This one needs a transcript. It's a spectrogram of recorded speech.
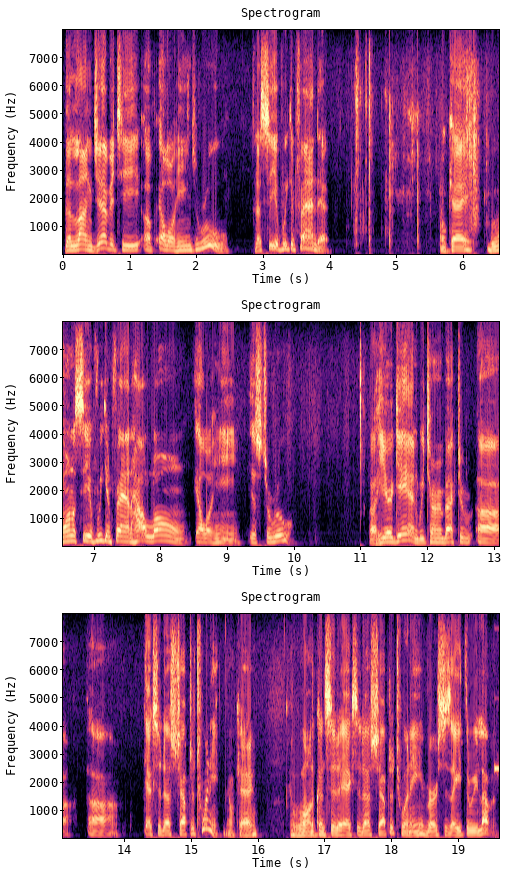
the longevity of Elohim's rule. Let's see if we can find that. Okay, we want to see if we can find how long Elohim is to rule. Uh, here again, we turn back to uh, uh, Exodus chapter 20. Okay. And we want to consider Exodus chapter 20, verses 8 through 11.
